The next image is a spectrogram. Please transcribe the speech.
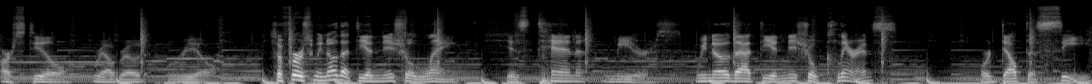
our steel railroad reel. So first we know that the initial length is 10 meters. We know that the initial clearance or delta C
